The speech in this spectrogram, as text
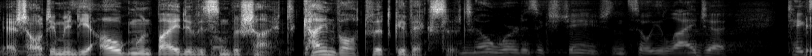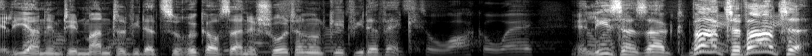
Er schaut ihm in die Augen und beide wissen Bescheid. Kein Wort wird gewechselt. Elia nimmt den Mantel wieder zurück auf seine Schultern und geht wieder weg. Elisa sagt, warte, warte!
